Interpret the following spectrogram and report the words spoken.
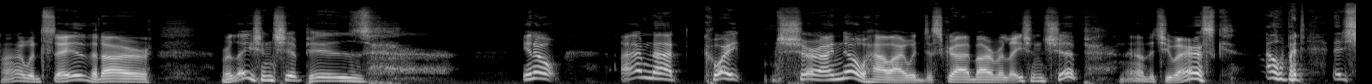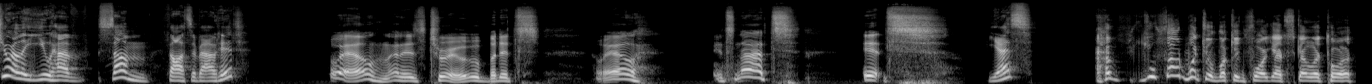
I would say that our relationship is. You know, I'm not quite sure I know how I would describe our relationship, now that you ask. Oh, but surely you have some thoughts about it. Well, that is true, but it's. Well, it's not. It's. Yes? Have you found what you're looking for yet, Skeletor?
